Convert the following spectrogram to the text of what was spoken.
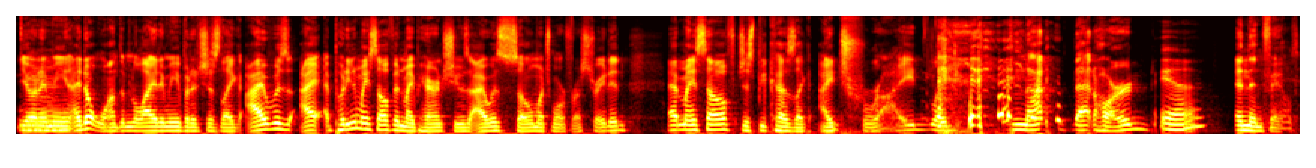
You know what I mean? I don't want them to lie to me, but it's just like I was I putting myself in my parents' shoes, I was so much more frustrated at myself just because like I tried like not that hard Yeah. and then failed.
